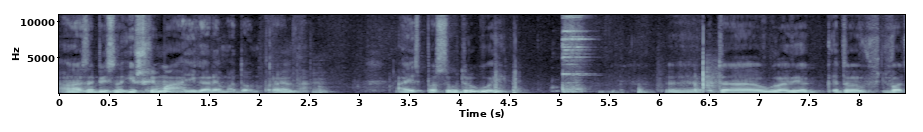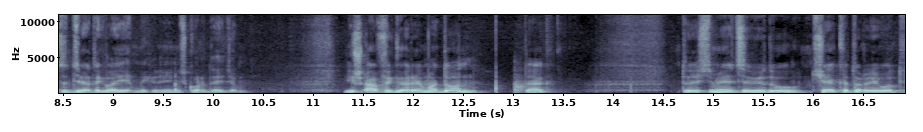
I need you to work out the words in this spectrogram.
а у нас написано Ишхема, Егаре Мадон, правильно? А есть посук другой. Э, Это в главе, это в 29 главе, мы ней не скоро дойдем. Ишаф и Гаре Мадон, так? То есть имеется в виду человек, который вот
